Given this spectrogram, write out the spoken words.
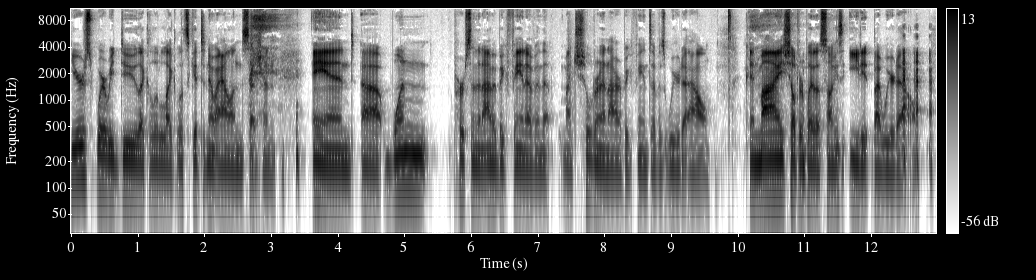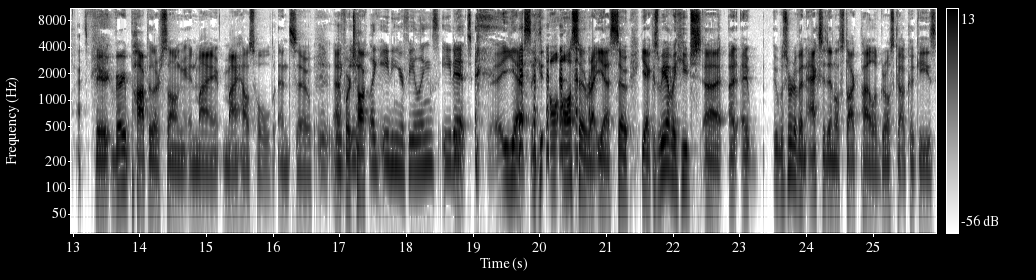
here's where we do like a little like let's get to know Alan session, and uh, one person that I'm a big fan of and that my children and I are big fans of is Weird Al. And my shelter and playlist song is "Eat It" by Weird Al. It's a very very popular song in my my household, and so uh, like, if we're talking like eating your feelings, eat it. Uh, yes, also right. Yes, so yeah, because we have a huge. Uh, a, a, it was sort of an accidental stockpile of Girl Scout cookies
